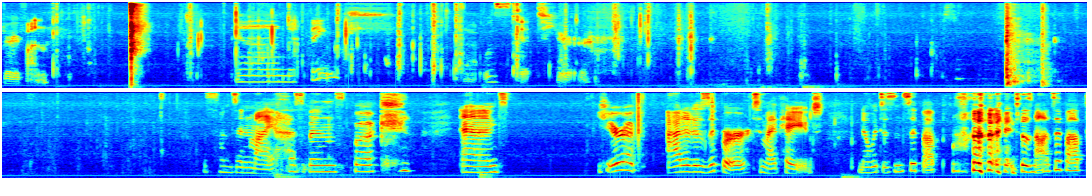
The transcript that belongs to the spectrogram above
Very fun. And I think that was it here. One's in my husband's book. And here I've added a zipper to my page. No, it doesn't zip up. it does not zip up.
